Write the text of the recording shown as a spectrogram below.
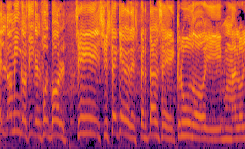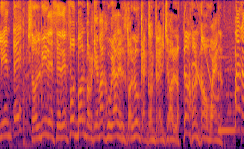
el domingo sigue el fútbol. Sí, si usted quiere despertarse crudo y maloliente, pues olvídese de fútbol porque va a jugar el Toluca contra el Cholo. No, no, bueno. Bueno,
